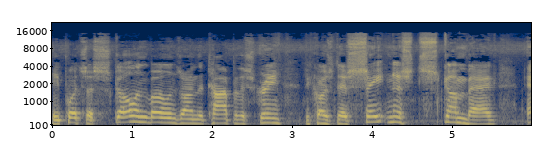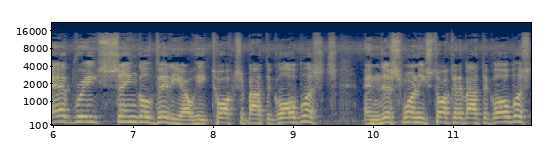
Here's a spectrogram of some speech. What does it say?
he puts a skull and bones on the top of the screen because this Satanist scumbag, every single video, he talks about the globalists and this one he's talking about the globalists.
